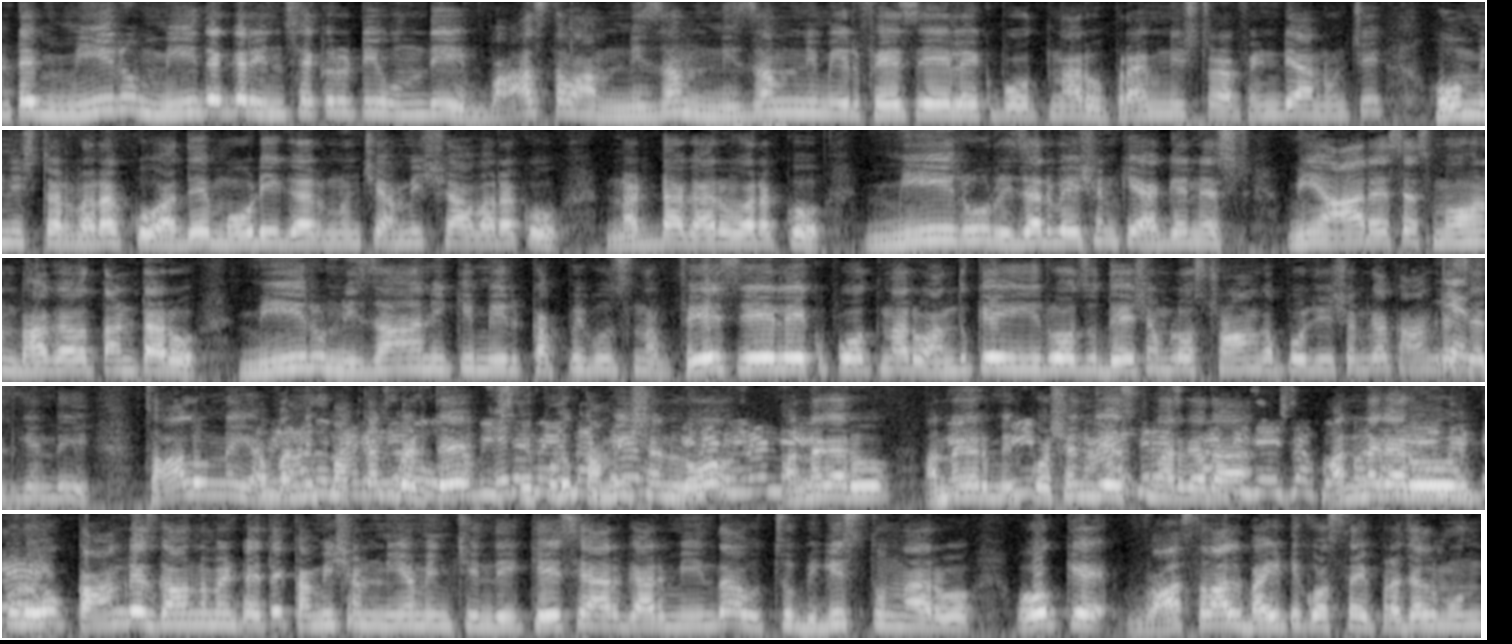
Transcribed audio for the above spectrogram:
అంటే మీరు మీ దగ్గర ఇన్సెక్యూరిటీ ఉంది. వాస్తవం నిజం నిజం ని మీరు ఫేస్ చేయలేకపోతున్నారు. ప్రైమ్ మినిస్టర్ ఆఫ్ ఇండియా నుంచి హోమ్ మినిస్టర్ వరకు అదే మోడీ గారి నుంచి అమిత్ షా వరకు నడ్డా గారు వరకు మీరు రిజర్వేషన్కి అగేనెస్ట్ మీ ఆర్ఎస్ఎస్ మోహన్ భాగవత్ అంటారు. మీరు నిజానికి మీరు కప్పిపూసిన ఫేస్ చేయలేకపోతున్నారు. అందుకే ఈ రోజు దేశంలో స్ట్రాంగ్ అపోజిషన్గా కాంగ్రెస్. ఎదిగింది. చాలా ఉన్నాయి. అవన్నీ పక్కన పెడితే ఇప్పుడు కమిషన్లో. అన్నగారు అన్నగారు మీరు క్వశ్చన్ చేస్తున్నారు కదా. అన్నగారు ఇప్పుడు కాంగ్రెస్ గవర్నమెంట్ అయితే కమిషన్ నియమించింది. కేసీఆర్ గారి మీద ఉచ్చు బిగిస్తున్నారు. ఓకే వాస్తవాలు బయటికి వస్తాయి ప్రజల ముందు.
